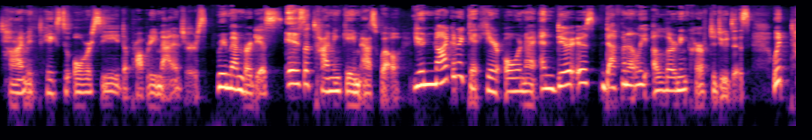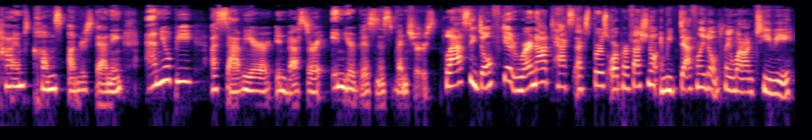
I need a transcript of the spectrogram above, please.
time it takes to oversee the property managers. Remember this is a timing game as well. You're not going to get here overnight and there is definitely a learning curve to do this. With time comes understanding and you'll be a savvier investor in your business ventures. Lastly, don't forget we're not tax experts or professional, and we definitely don't play one on TV.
